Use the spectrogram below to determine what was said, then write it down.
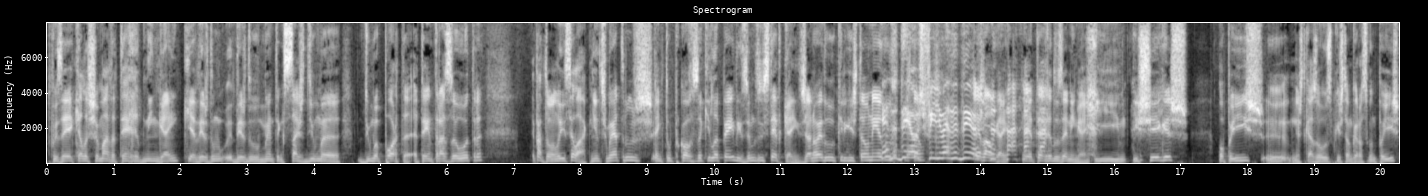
depois é aquela chamada terra de ninguém, que é desde, um- desde o momento em que sais de uma, de uma porta até entrares a outra. Epá, estão ali, sei lá, 500 metros em que tu percorres aquilo a pé e dizes: Mas isto é de quem? Já não é do Kirguistão nem é do É de Uzbequistão." Deus, filho, é de Deus! É de alguém, é a terra do Zé Ninguém. E, e chegas ao país, eh, neste caso ao Uzbequistão, que era o segundo país,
